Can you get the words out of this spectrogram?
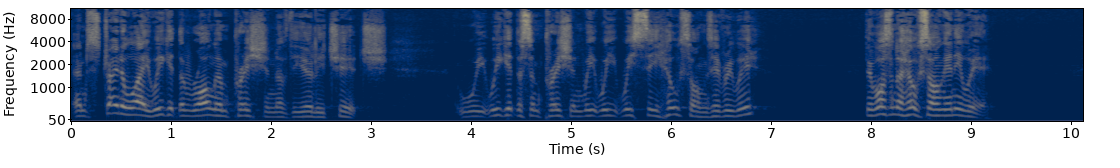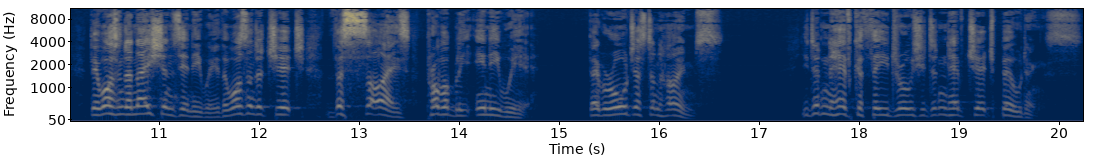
And straight away, we get the wrong impression of the early church. We, we get this impression, we, we, we see Hillsongs everywhere. There wasn't a Hillsong anywhere. There wasn't a nations anywhere. There wasn't a church this size, probably anywhere. They were all just in homes. You didn't have cathedrals, you didn't have church buildings.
